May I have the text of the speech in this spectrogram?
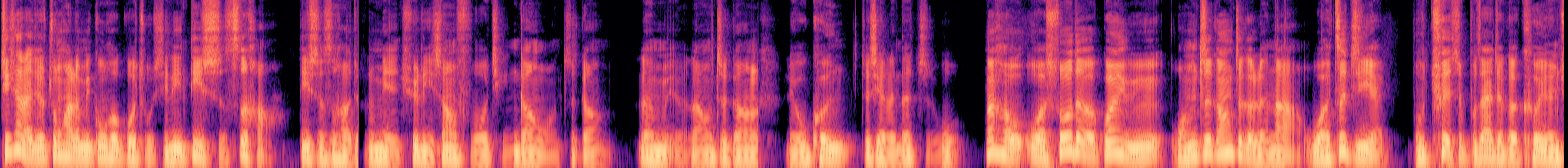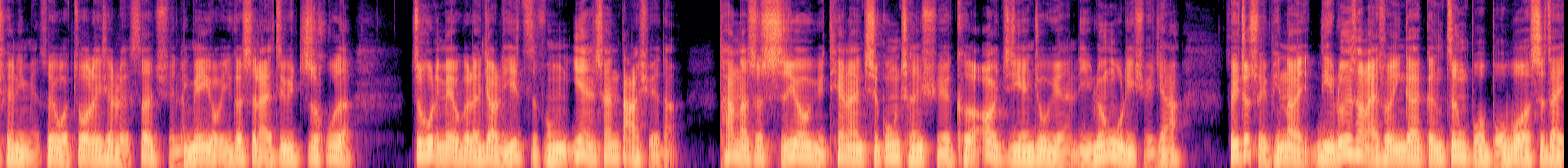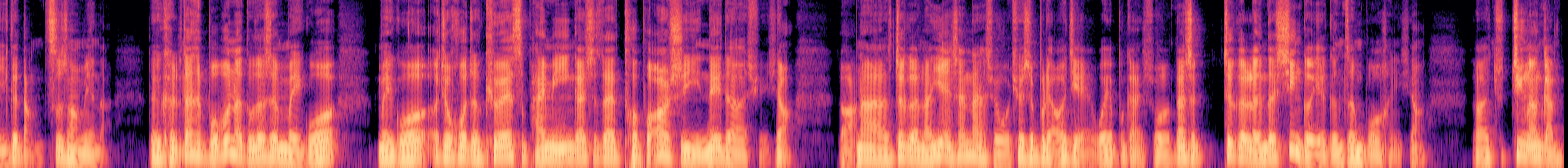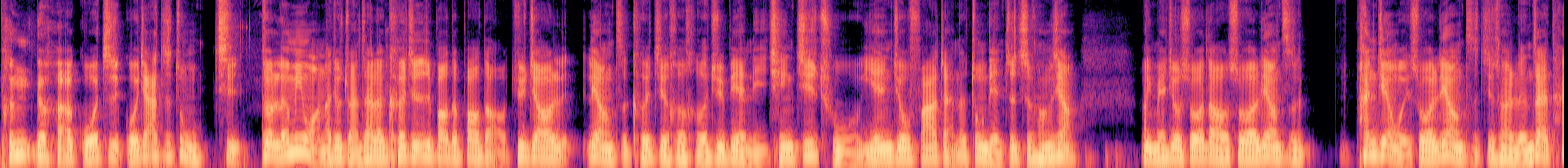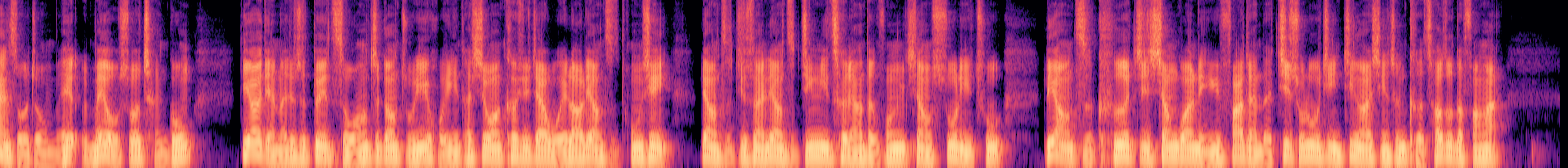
接下来就是中华人民共和国主席令第十四号。第十四号就是免去李尚福、秦刚、王志刚任王志刚、刘坤这些人的职务。那好，我说的关于王志刚这个人呢，我自己也不确实不在这个科研圈里面，所以我做了一些 research，里面有一个是来自于知乎的，知乎里面有个人叫李子峰，燕山大学的，他呢是石油与天然气工程学科二级研究员、理论物理学家，所以这水平呢，理论上来说应该跟曾博伯伯是在一个档次上面的。对，可但是伯伯呢读的是美国，美国就或者 QS 排名应该是在 top 二十以内的学校，对吧？那这个呢，燕山大学我确实不了解，我也不敢说。但是这个人的性格也跟曾博很像，对吧？竟然敢喷，对吧？国之国家之重器。说人民网呢就转载了科技日报的报道，聚焦量子科技和核聚变，理清基础研究发展的重点支持方向。里面就说到说量子。潘建伟说，量子计算仍在探索中，没有没有说成功。第二点呢，就是对此王志刚逐一回应，他希望科学家围绕量子通信、量子计算、量子精密测量等方向梳理出量子科技相关领域发展的技术路径，进而形成可操作的方案。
